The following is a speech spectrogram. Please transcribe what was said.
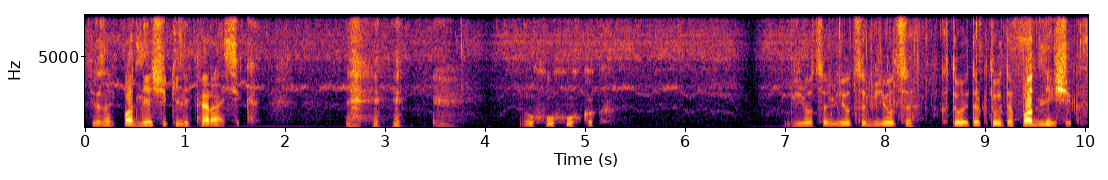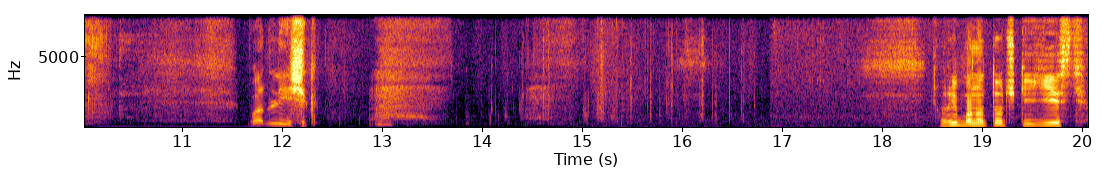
Интересно, подлещик или карасик? Ух, ух, ух, как. Бьется, бьется, бьется. Кто это, кто это? Подлещик. Подлещик. Рыба на точке есть.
